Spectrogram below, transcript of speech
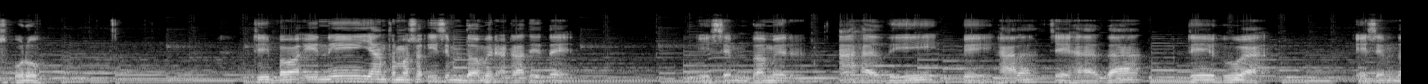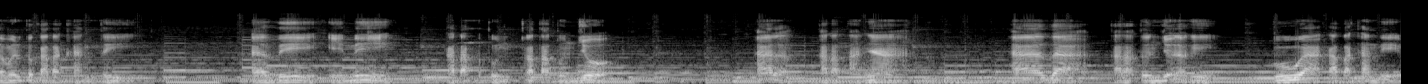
10 di bawah ini yang termasuk isim domir adalah titik. Isim domir ahadi b hal c hada d isim domir itu kata ganti. Hadi ini kata petun kata tunjuk. Hal kata tanya. Hada kata tunjuk lagi. Huwa kata ganti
